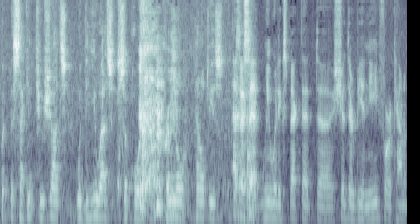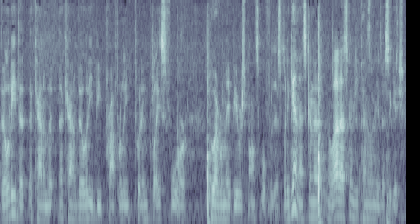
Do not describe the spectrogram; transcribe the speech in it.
but the second two shots, would the U.S. support criminal penalties? As I said, we would expect that uh, should there be a need for accountability, that account- accountability be properly put in place for whoever may be responsible for this. But again, that's going to, a lot of that's going to depend on the investigation.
